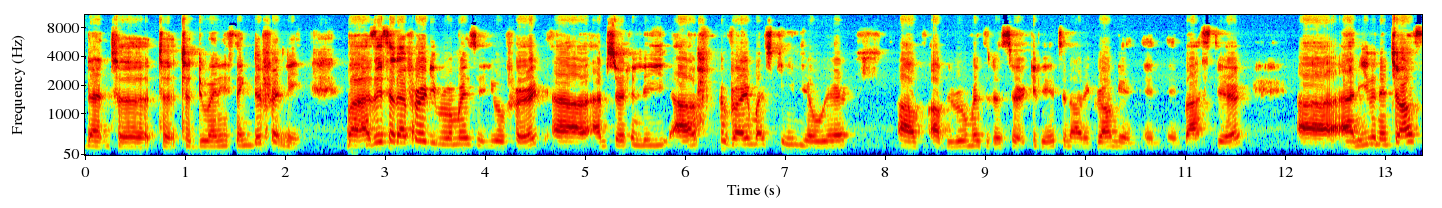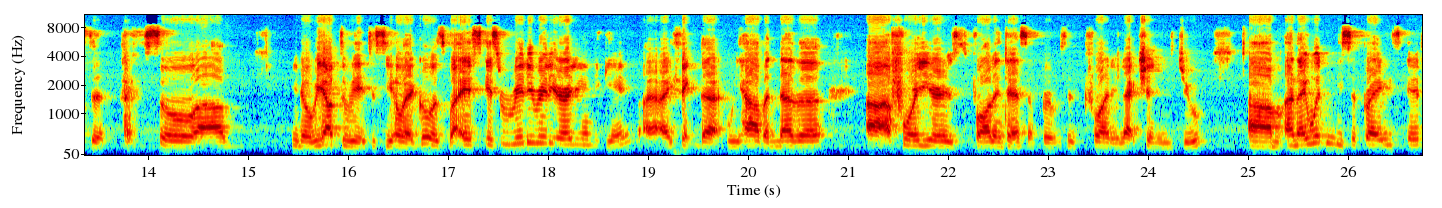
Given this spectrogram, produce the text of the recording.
than to, to, to do anything differently. But as I said, I've heard the rumors that you have heard. Uh, I'm certainly uh, very much keenly aware of, of the rumors that are circulating on the ground in, in, in uh, and even in Charleston. So, um, you know, we have to wait to see how it goes. But it's, it's really, really early in the game. I, I think that we have another uh, four years for all intents and purposes before an election is due. Um, and I wouldn't be surprised if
